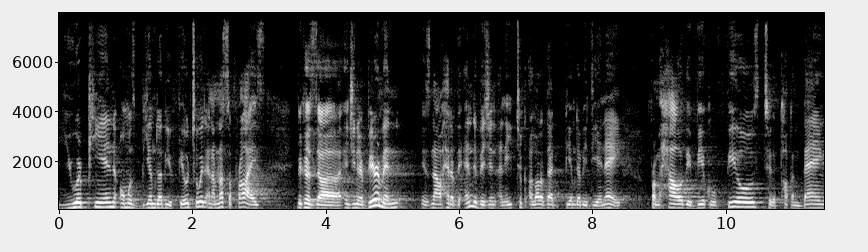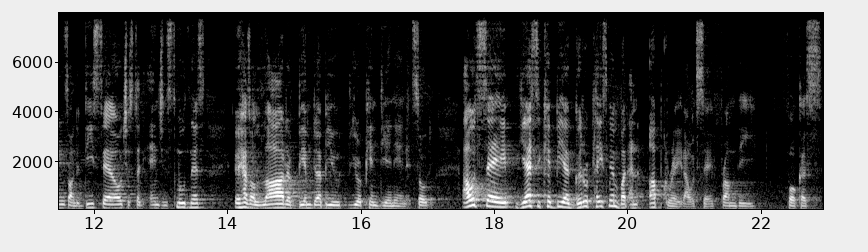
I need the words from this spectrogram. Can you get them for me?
European, almost BMW feel to it, and I'm not surprised because uh, engineer Biermann is now head of the N division, and he took a lot of that BMW DNA from how the vehicle feels to the pop and bangs on the D cell, just the engine smoothness. It has a lot of BMW European DNA in it. So I would say, yes, it could be a good replacement, but an upgrade, I would say, from the Focus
